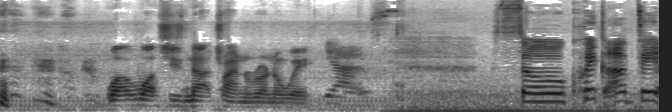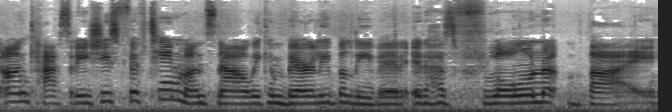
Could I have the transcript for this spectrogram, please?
while, while she's not trying to run away. Yes. So, quick update on Cassidy. She's 15 months now. We can barely believe it. It has flown by.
